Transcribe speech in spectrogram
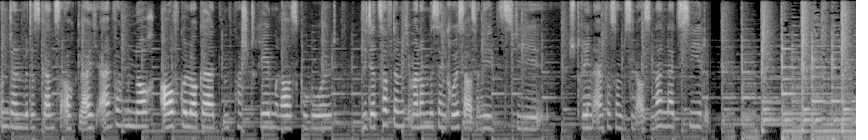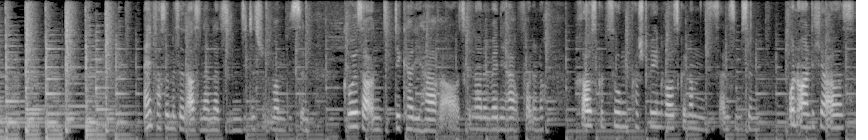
Und dann wird das Ganze auch gleich einfach nur noch aufgelockert, ein paar Strähnen rausgeholt. Sieht der Zopf nämlich immer noch ein bisschen größer aus, wenn die, die Strähnen einfach so ein bisschen auseinanderzieht. Einfach so ein bisschen auseinanderziehen, sieht das schon immer ein bisschen größer und dicker die Haare aus. Genau, dann werden die Haare vorne noch rausgezogen, ein paar Strähnen rausgenommen. Das sieht alles ein bisschen unordentlicher aus.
